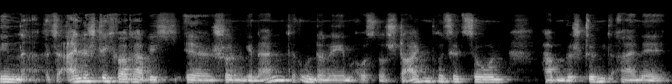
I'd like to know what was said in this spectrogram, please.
In, also eine Stichwort habe ich äh, schon genannt. Unternehmen aus einer starken Position haben bestimmt eine,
